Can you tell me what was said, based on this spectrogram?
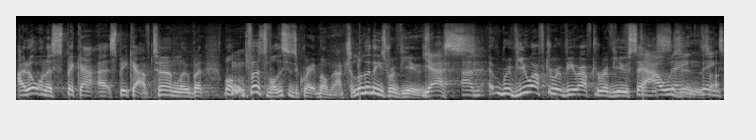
I don't want to speak out, uh, speak out of turn, Lou, but, well, first of all, this is a great moment, actually. Look at these reviews. Yes. Um, review after review after review saying the same things.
